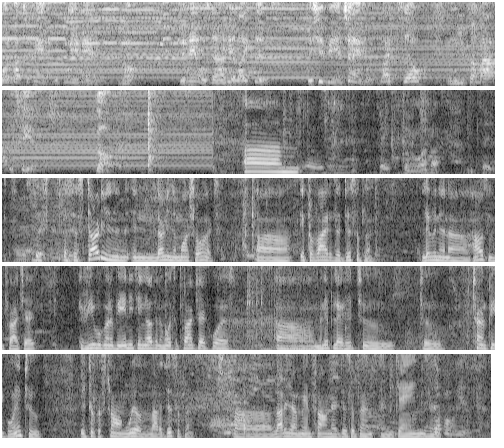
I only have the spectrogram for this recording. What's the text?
What about your hand? Look where your hand is. No. Your hand was down here like this. It should be in chamber, like so. And when you come out, it's here. Go. Um, the, the starting in, in learning the martial arts, uh, it provided a discipline. Living in a housing project, if you were going to be anything other than what the project was uh, manipulated to to turn people into, it took a strong will and a lot of discipline. Uh, a lot of young men found that discipline in gangs, and,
